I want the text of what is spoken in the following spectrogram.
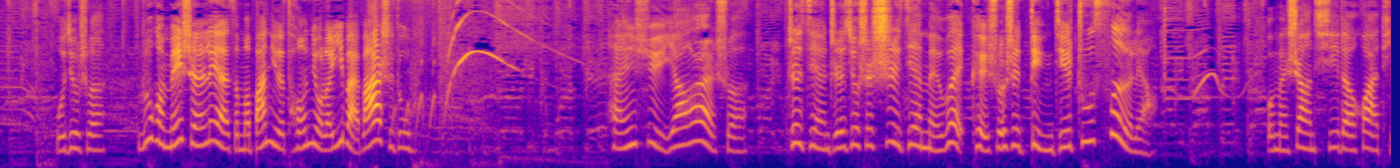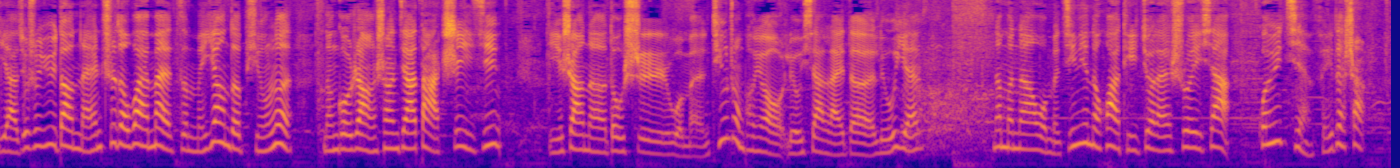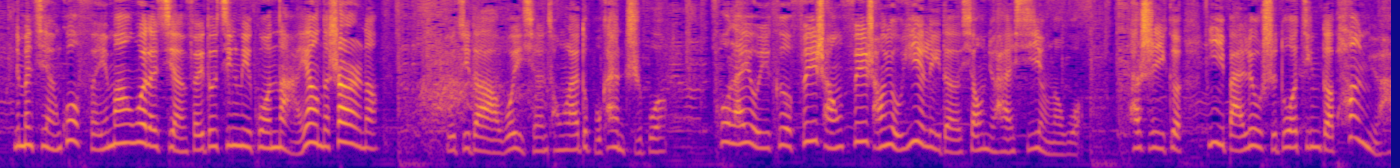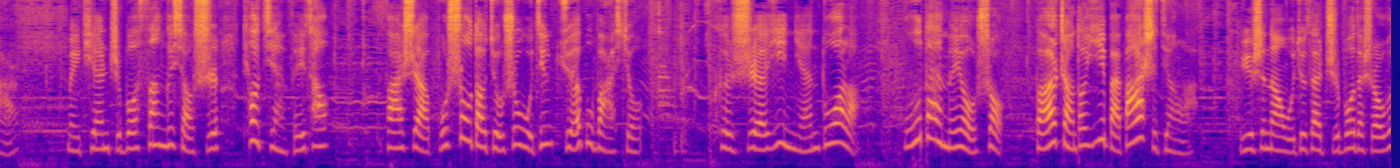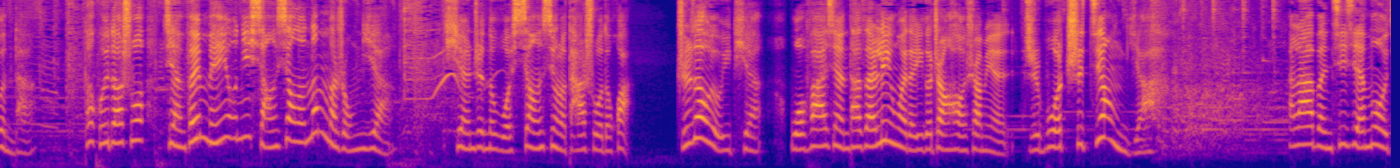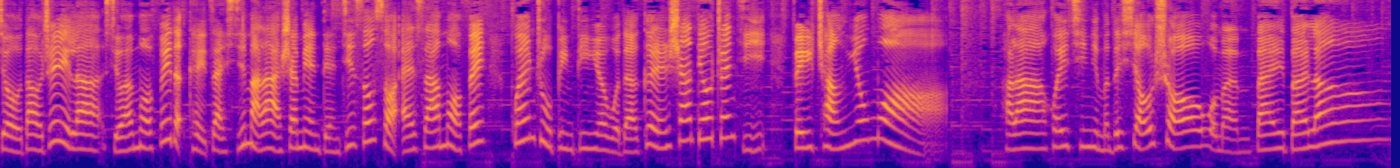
我就说如果没神力，怎么把你的头扭了一百八十度？谭旭幺二说这简直就是世界美味，可以说是顶级猪饲料。我们上期的话题啊，就是遇到难吃的外卖，怎么样的评论能够让商家大吃一惊？以上呢都是我们听众朋友留下来的留言。那么呢，我们今天的话题就来说一下关于减肥的事儿。你们减过肥吗？为了减肥都经历过哪样的事儿呢？我记得我以前从来都不看直播，后来有一个非常非常有毅力的小女孩吸引了我。她是一个一百六十多斤的胖女孩，每天直播三个小时跳减肥操，发誓啊不瘦到九十五斤绝不罢休。可是，一年多了，不但没有瘦。反而长到一百八十斤了，于是呢，我就在直播的时候问他，他回答说减肥没有你想象的那么容易啊。天真的我相信了他说的话，直到有一天，我发现他在另外的一个账号上面直播吃酱鸭。好啦，本期节目就到这里了。喜欢墨菲的，可以在喜马拉雅上面点击搜索 “S R 墨菲”，关注并订阅我的个人沙雕专辑，非常幽默。好啦，挥起你们的小手，我们拜拜啦！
